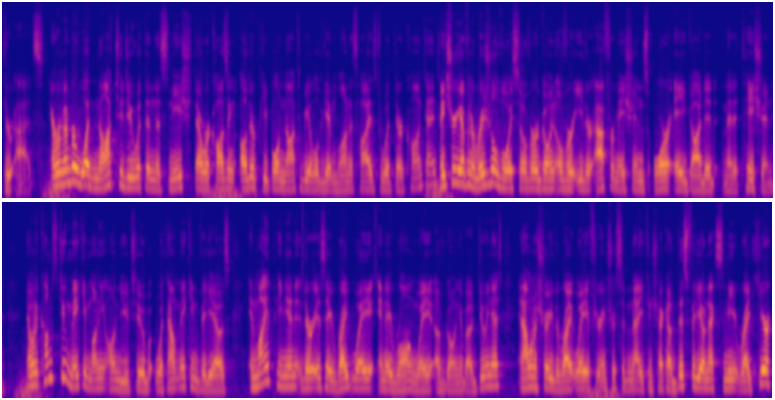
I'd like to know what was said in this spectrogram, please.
through ads. And remember what not to do within this niche that we're causing other people not to be able to get monetized with their content. Make sure you have an original voiceover going over either affirmations or a guided meditation. Now, when it comes to making money on YouTube without making videos, in my opinion, there is a right way and a wrong way of going about doing it. And I want to show you the right way. If you're interested in that, you can check out this video next to me right here.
